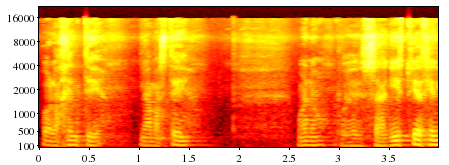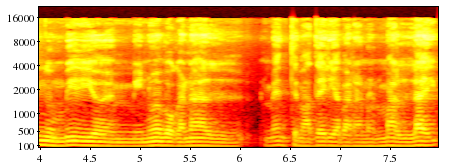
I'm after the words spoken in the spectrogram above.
Hola gente, namaste. Bueno, pues aquí estoy haciendo un vídeo en mi nuevo canal Mente Materia Paranormal Live,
